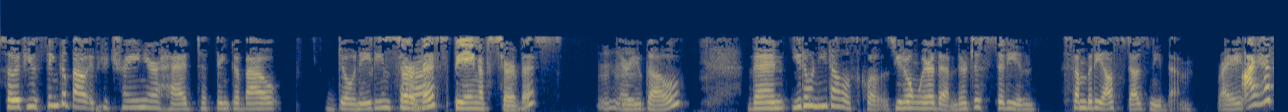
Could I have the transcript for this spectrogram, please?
So if you think about, if you train your head to think about donating Sara, Service, being of service. Mhm. there you go, then you don't need all those clothes. You don't wear them. They're just sitting. Somebody else does need them, right? I have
